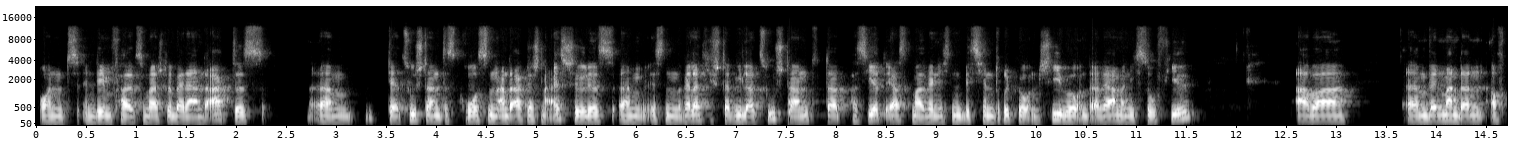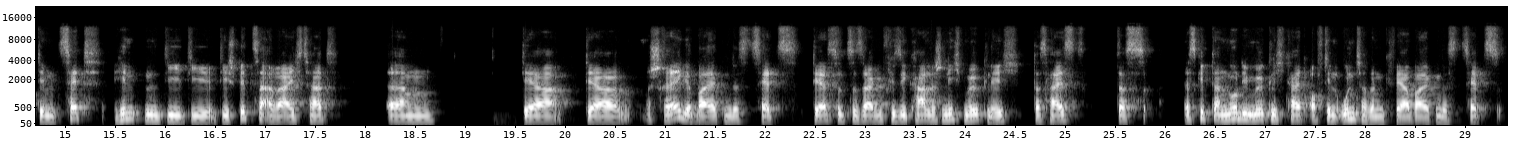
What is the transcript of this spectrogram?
und in dem Fall zum Beispiel bei der Antarktis, ähm, der Zustand des großen antarktischen Eisschildes ähm, ist ein relativ stabiler Zustand. Da passiert erstmal, wenn ich ein bisschen drücke und schiebe und erwärme, nicht so viel. Aber ähm, wenn man dann auf dem Z hinten die, die, die Spitze erreicht hat, ähm, der, der schräge Balken des Zs, der ist sozusagen physikalisch nicht möglich. Das heißt, dass es gibt dann nur die Möglichkeit, auf den unteren Querbalken des Zs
